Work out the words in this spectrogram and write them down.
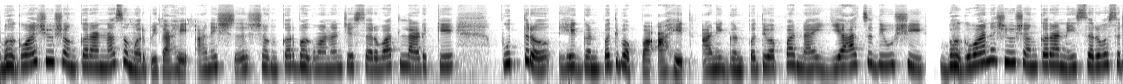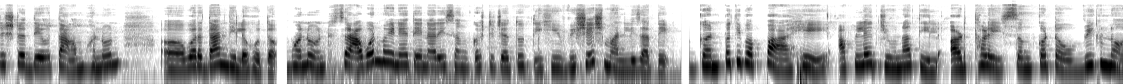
भगवान शिवशंकरांना समर्पित आहे आणि श शंकर भगवानांचे सर्वात लाडके पुत्र हे गणपती बाप्पा आहेत आणि गणपती बाप्पांना याच दिवशी भगवान शिवशंकरांनी सर्वश्रेष्ठ देवता म्हणून वरदान दिलं होतं. म्हणून श्रावण महिन्यात येणारी संकष्टी चतुर्थी ही विशेष मानली जाते. गणपती बाप्पा हे आपल्या जीवनातील अडथळे संकट विघ्न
